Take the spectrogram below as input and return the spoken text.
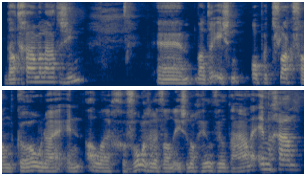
Dat gaan we laten zien. Um, want er is op het vlak van corona en alle gevolgen daarvan is er nog heel veel te halen. En we gaan,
